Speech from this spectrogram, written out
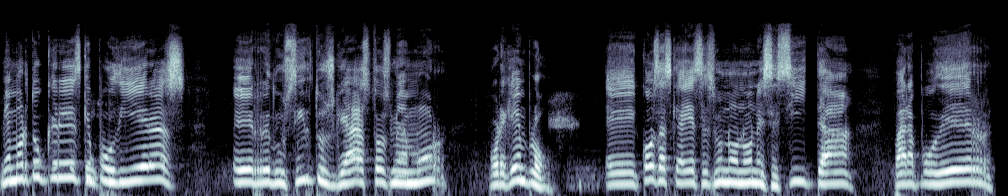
Mi amor, ¿tú crees que pudieras eh, reducir tus gastos, mi amor? Por ejemplo, eh, cosas que a veces uno no necesita para poder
